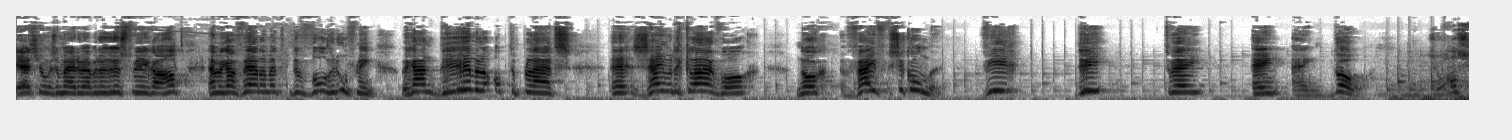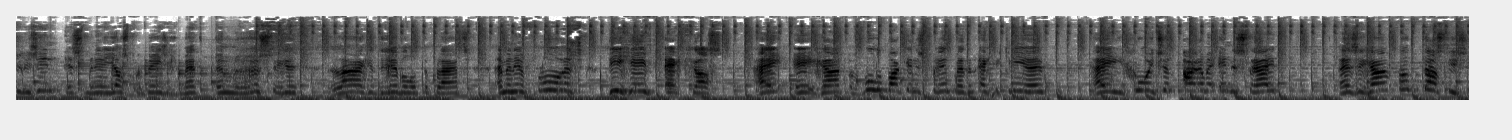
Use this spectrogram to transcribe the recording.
Yes jongens en meiden, we hebben de rust weer gehad. En we gaan verder met de volgende oefening. We gaan dribbelen op de plaats. Eh, zijn we er klaar voor? Nog 5 seconden. 4, 3, 2, 1 en go. Zoals jullie zien is meneer Jasper bezig met een rustige, lage dribbel op de plaats. En meneer Floris, die geeft echt gas. Hij eh, gaat volle bak in de sprint met een echte knieheuf. Hij gooit zijn armen in de strijd. En ze gaan fantastisch.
